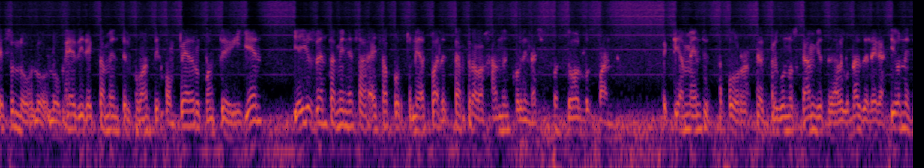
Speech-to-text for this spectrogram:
eso lo, lo, ve directamente el comandante Juan Pedro, comandante Guillén, y ellos ven también esa, esa oportunidad para estar trabajando en coordinación con todos los bancos. Efectivamente, está por hacer algunos cambios en algunas delegaciones,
